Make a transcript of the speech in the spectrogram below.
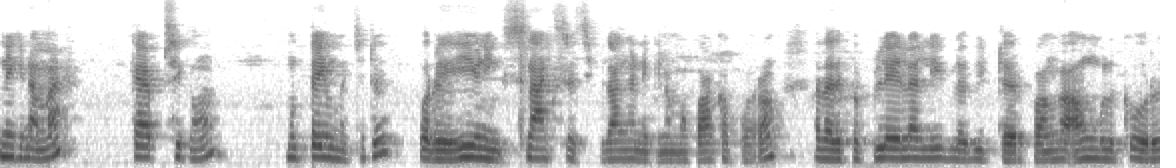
இன்றைக்கி நம்ம கேப்சிகம் முட்டையும் வச்சுட்டு ஒரு ஈவினிங் ஸ்நாக்ஸ் ரெசிபி தாங்க இன்றைக்கி நம்ம பார்க்க போகிறோம் அதாவது இப்போ பிள்ளையெல்லாம் லீவில் வீட்டில் இருப்பாங்க. அவங்களுக்கு ஒரு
